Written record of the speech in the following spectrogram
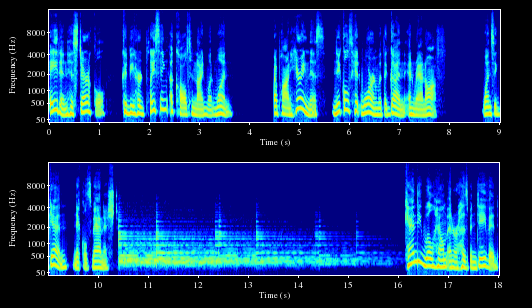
Aden, hysterical, could be heard placing a call to 911. Upon hearing this, Nichols hit Warren with a gun and ran off. Once again, Nichols vanished. Candy Wilhelm and her husband David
